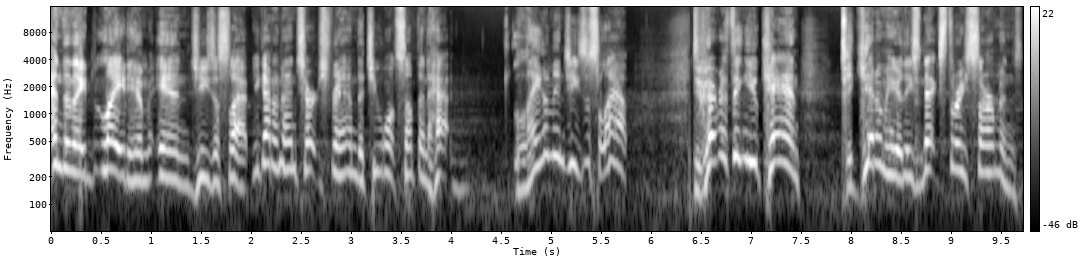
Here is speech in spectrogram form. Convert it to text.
and then they laid him in Jesus' lap. You got an unchurched friend that you want something to happen? Lay him in Jesus' lap. Do everything you can to get them here, these next three sermons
